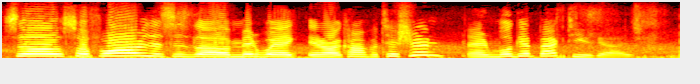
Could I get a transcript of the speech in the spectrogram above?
So so far this is the midway in our competition, and we'll get back to you guys.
